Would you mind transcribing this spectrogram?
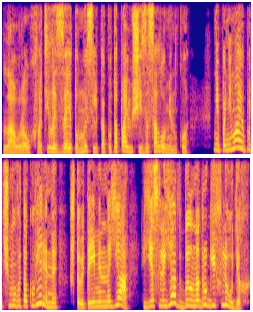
Лаура ухватилась за эту мысль, как утопающий за соломинку. «Не понимаю, почему вы так уверены, что это именно я, если яд был на других людях?»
